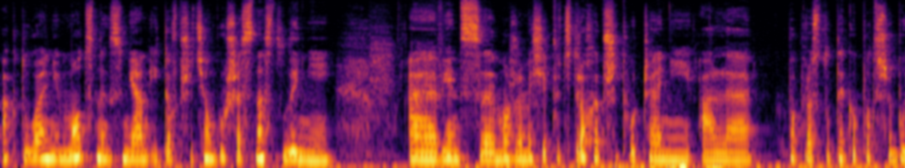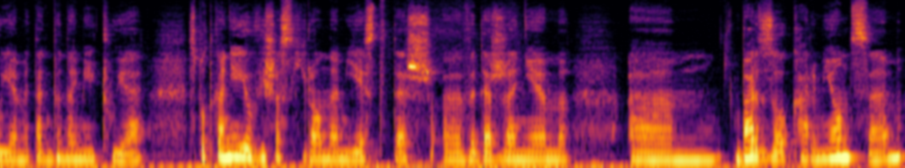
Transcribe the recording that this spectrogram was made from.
aktualnie mocnych zmian i to w przeciągu 16 dni, więc możemy się czuć trochę przytłoczeni, ale po prostu tego potrzebujemy, tak bynajmniej czuję. Spotkanie Jowisza z Chironem jest też wydarzeniem um, bardzo karmiącym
